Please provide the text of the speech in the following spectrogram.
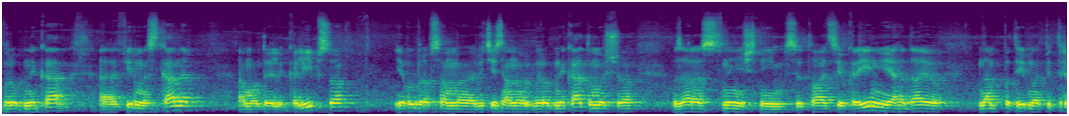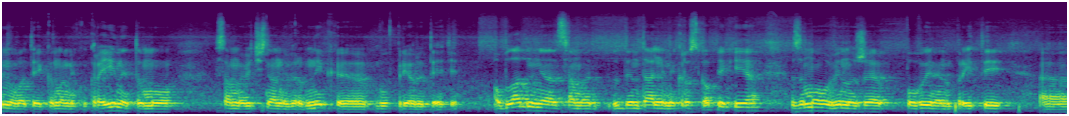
виробника е, фірми Сканер, модель Каліпсо. Я вибрав саме вітчизняного виробника, тому що зараз в нинішній ситуації в країні, я гадаю, нам потрібно підтримувати економіку країни, тому саме вітчизняний виробник е, був в пріоритеті. Обладнання, саме дентальний мікроскоп, який я замовив, він вже повинен прийти, е,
